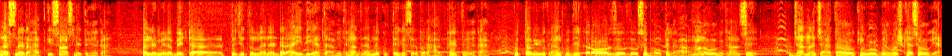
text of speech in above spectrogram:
नर्स ने राहत की सांस लेते हुए कहा, अरे मेरा बेटा, तुझे तो मैंने डरा ही दिया था। विक्रांत ने अपने कुत्ते के सिर पर हाथ फेरते हुए कहा कुत्ता भी विक्रांत को देखकर और ज़ोर ज़ोर से भौंकने लगा। मानो वो विक्रांत से जानना चाहता हो कि वो बेहोश कैसे हो गया।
